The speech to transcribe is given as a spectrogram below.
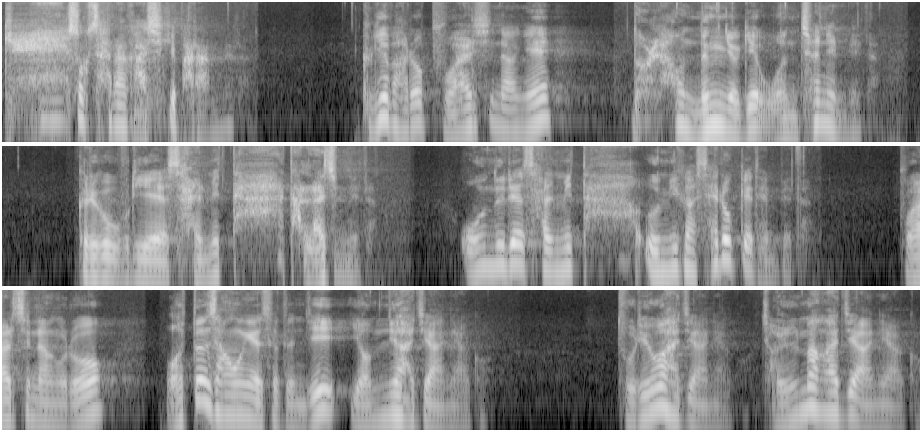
계속 살아가시기 바랍니다. 그게 바로 부활신앙의 놀라운 능력의 원천입니다. 그리고 우리의 삶이 다 달라집니다. 오늘의 삶이 다 의미가 새롭게 됩니다. 부활신앙으로 어떤 상황에서든지 염려하지 아니하고 두려워하지 아니하고 절망하지 아니하고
